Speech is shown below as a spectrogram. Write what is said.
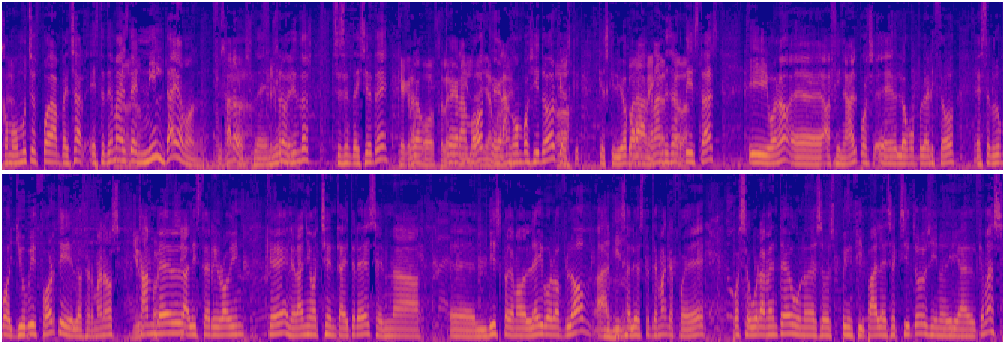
como muchos puedan pensar. Este tema No, es de no. Neil Diamond. O Fijaros, sea, de fíjate. 1967. Qué gran Pero- voz Qué gran voz, Diamond, qué gran. Ah. compositor, que, escri- que escribió para grandes encantaba. artistas. Y bueno, eh, al final, pues eh, lo popularizó este grupo UB40, los hermanos UB40, Campbell, sí. Alistair y Robin, que en el año 83, en una, eh, un disco llamado Labor of Love, aquí salió este tema que fue, pues seguramente uno de sus principales éxitos, y no diría el que más.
